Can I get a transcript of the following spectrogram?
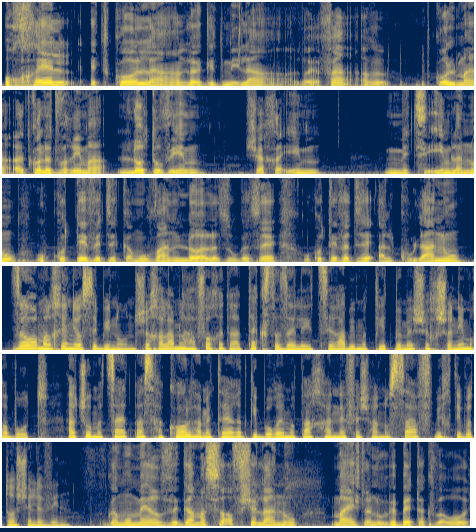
ואוכל את כל, ה... לא אגיד מילה לא יפה, אבל את כל, מה, את כל הדברים הלא טובים שהחיים מציעים לנו. הוא כותב את זה כמובן לא על הזוג הזה, הוא כותב את זה על כולנו. זהו המלחין יוסי בן נון, שחלם להפוך את הטקסט הזה ליצירה בימתית במשך שנים רבות, עד שהוא מצא את פס הקול המתאר את גיבורי מפח הנפש הנוסף בכתיבתו של לוין. הוא גם אומר, וגם הסוף שלנו, מה יש לנו בבית הקברות?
